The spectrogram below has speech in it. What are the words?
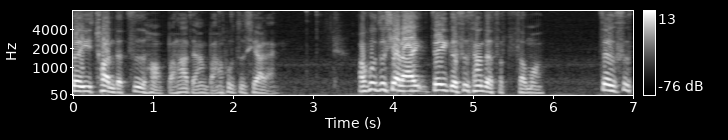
这一串的字哈，把它怎样把它复制下来。啊，复制下来，这一个是它的什什么？这是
